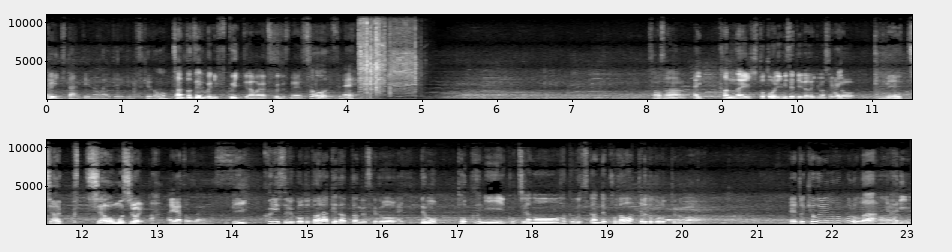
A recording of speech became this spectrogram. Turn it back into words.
福井ティタンという名前でいるんですけれども。ちゃんと全部に福井って名前がつくんですねそうですね。佐野さん、はい。館内一通り見せていただきましたけど、はい。めちゃくちゃ面白い。あありがとうございます。びっくりすることだらけだったんですけど、はい。でも特にこちらの博物館でこだわってるところっていうのは？えー、と恐竜のところは、はい。やはり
